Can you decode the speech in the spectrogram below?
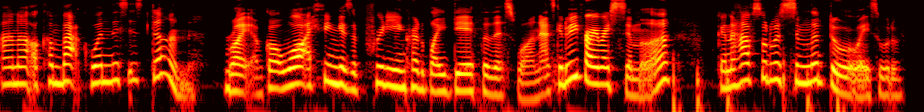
And uh, I'll come back when this is done. Right, I've got what I think is a pretty incredible idea for this one. Now, it's going to be very, very similar. going to have sort of a similar doorway sort of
